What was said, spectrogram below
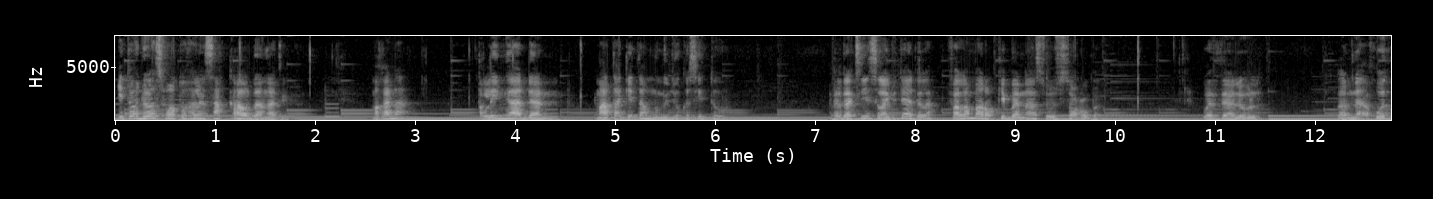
itu adalah suatu hal yang sakral banget gitu. makanya telinga dan mata kita menuju ke situ redaksi selanjutnya adalah falamma raqibana su'uba wa dzalul lam na'khudh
